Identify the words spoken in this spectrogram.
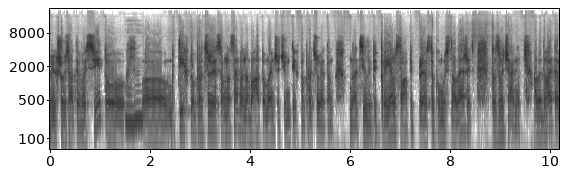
Якщо взяти весь світ, то е, ті, хто працює сам на себе, набагато менше, ніж ті, хто працює там на ціле підприємство, а підприємство комусь належить, то звичайно. Але давайте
